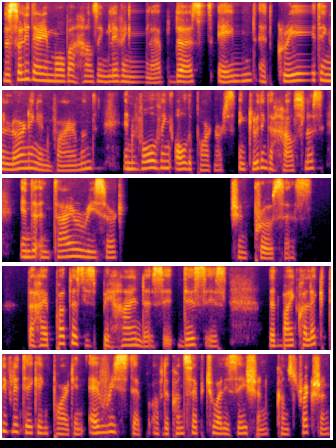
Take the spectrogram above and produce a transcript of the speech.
The Solidary Mobile Housing Living Lab thus aimed at creating a learning environment involving all the partners, including the houseless, in the entire research process. The hypothesis behind this, this is that by collectively taking part in every step of the conceptualization, construction,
